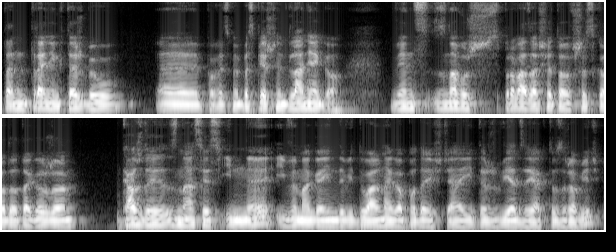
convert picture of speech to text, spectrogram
ten trening też był e, powiedzmy bezpieczny dla niego. Więc znowuż sprowadza się to wszystko do tego, że każdy z nas jest inny i wymaga indywidualnego podejścia i też wiedzy, jak to zrobić.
